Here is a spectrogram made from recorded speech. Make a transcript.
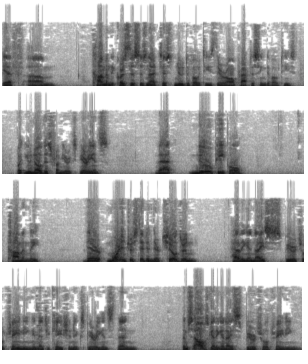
if um, commonly, of course, this is not just new devotees, they're all practicing devotees, but you know this from your experience, that new people, commonly, they're more interested in their children having a nice spiritual training and education experience than themselves getting a nice spiritual training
